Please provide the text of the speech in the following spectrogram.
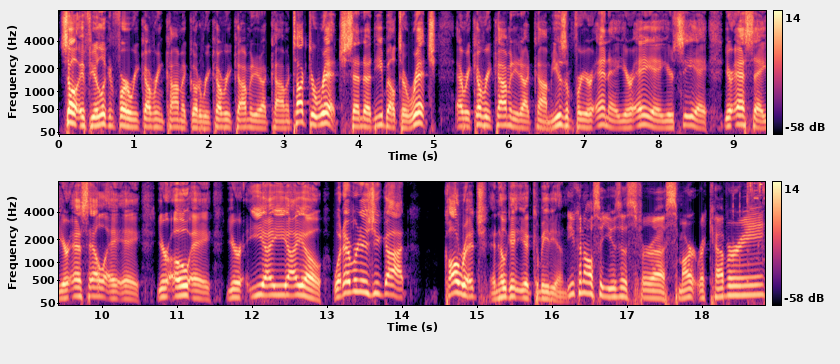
So if you're looking for a recovering comic, go to recoverycomedy.com and talk to Rich. Send an email to rich at recoverycomedy.com. Use them for your NA, your AA, your CA, your SA, your SLAA, your OA, your EIEIO, whatever it is you got. Call Rich and he'll get you a comedian. You can also use this for uh, smart recovery.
